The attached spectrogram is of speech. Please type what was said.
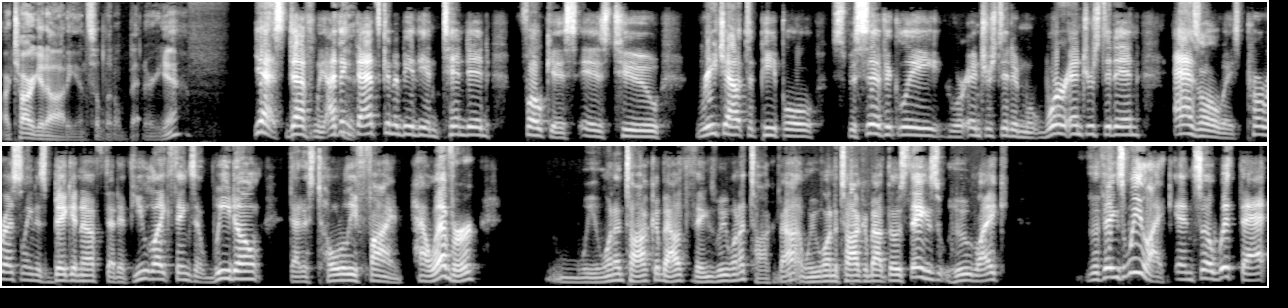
our target audience a little better. Yeah. Yes, definitely. I think Yeah. that's going to be the intended focus is to reach out to people specifically who are interested in what we're interested in. As always, pro wrestling is big enough that if you like things that we don't, that is totally fine. However, we want to talk about the things we want to talk about, and we want to talk about those things who like the things we like. And so, with that,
